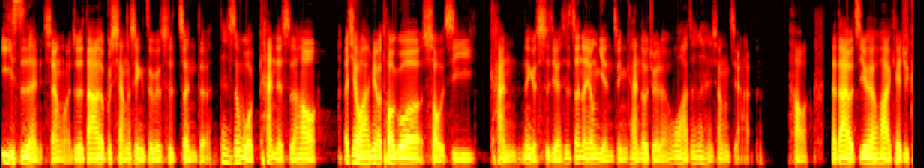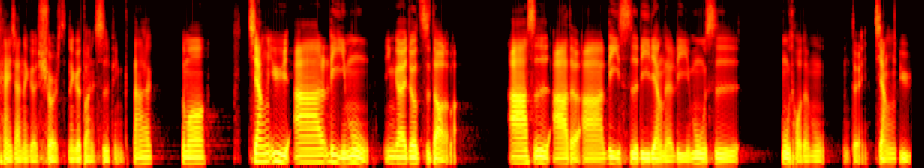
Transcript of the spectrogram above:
意思很像嘛，就是大家都不相信这个是真的。但是我看的时候，而且我还没有透过手机看那个世界，是真的用眼睛看，都觉得哇，真的很像假的。好，那大家有机会的话，可以去看一下那个 shorts 那个短视频。大家什么疆域阿力木，应该就知道了吧？阿是阿的阿，力是力量的力，木是木头的木。对，疆域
